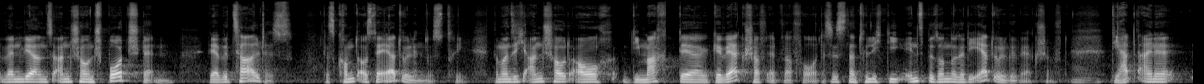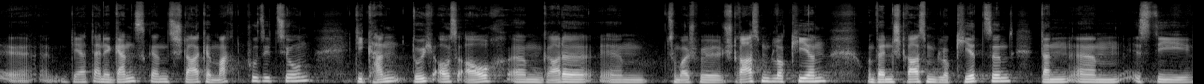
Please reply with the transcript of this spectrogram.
Wenn wir uns anschauen, Sportstätten, wer bezahlt es? Das kommt aus der Erdölindustrie. Wenn man sich anschaut, auch die Macht der Gewerkschaft etwa vor Ort, das ist natürlich die, insbesondere die Erdölgewerkschaft. Die hat eine, äh, die hat eine ganz, ganz starke Machtposition. Die kann durchaus auch ähm, gerade ähm, zum Beispiel Straßen blockieren. Und wenn Straßen blockiert sind, dann ähm, ist die,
